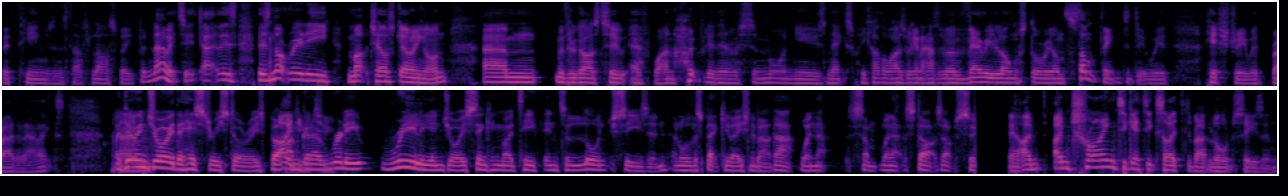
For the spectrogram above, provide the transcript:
with teams and stuff last week. But no, it's it, uh, there's there's not really much else going on um with regards to F1. Hopefully there is some more news next week. Otherwise, we're going to have to do a very long story on something to do with history with Brad and Alex. I do Um, enjoy the history stories, but I I'm going to really, really enjoy sinking my teeth into launch season and all the speculation about that when that some when that starts up soon. Yeah, I'm I'm trying to get excited about launch season,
